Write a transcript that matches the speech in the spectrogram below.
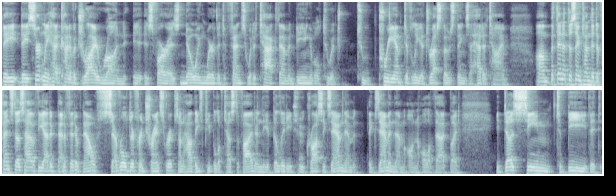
they they certainly had kind of a dry run as far as knowing where the defense would attack them and being able to to preemptively address those things ahead of time. Um, but then at the same time, the defense does have the added benefit of now several different transcripts on how these people have testified and the ability to cross-examine them, examine them on all of that. But it does seem to be that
